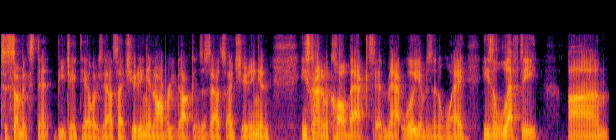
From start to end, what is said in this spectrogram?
to some extent, B.J. Taylor's outside shooting and Aubrey Dawkins' is outside shooting, and he's kind of a callback to Matt Williams in a way. He's a lefty, um,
